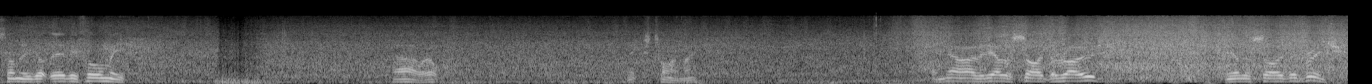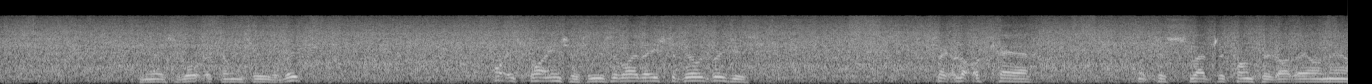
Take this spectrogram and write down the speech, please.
Somebody got there before me. Ah well. Next time, eh? And now over the other side of the road, the other side of the bridge. And there's the water coming through the bridge. What is quite interesting is the way they used to build bridges. Take a lot of care, not just slabs of concrete like they are now.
